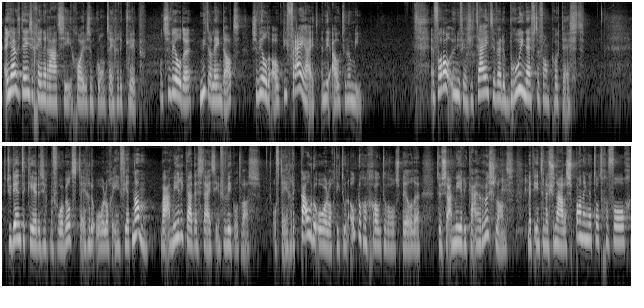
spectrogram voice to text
En juist deze generatie gooide zijn kont tegen de krip. Want ze wilden niet alleen dat, ze wilden ook die vrijheid en die autonomie. En vooral universiteiten werden broeinesten van protest. Studenten keerden zich bijvoorbeeld tegen de oorlog in Vietnam, waar Amerika destijds in verwikkeld was. Of tegen de Koude Oorlog, die toen ook nog een grote rol speelde tussen Amerika en Rusland. Met internationale spanningen tot gevolg,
